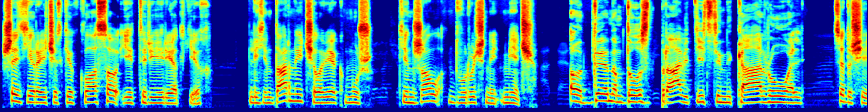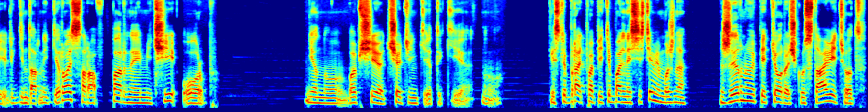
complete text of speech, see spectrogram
6 героических классов и 3 редких. Легендарный человек-муж. Кинжал, двуручный меч. Оденом должен править истинный король. Следующий легендарный герой Сараф. Парные мечи Орб. Не, ну вообще четенькие такие. Ну, если брать по пятибальной системе, можно жирную пятерочку ставить вот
